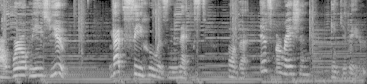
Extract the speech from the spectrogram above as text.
Our world needs you. Let's see who is next on the Inspiration Incubator.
